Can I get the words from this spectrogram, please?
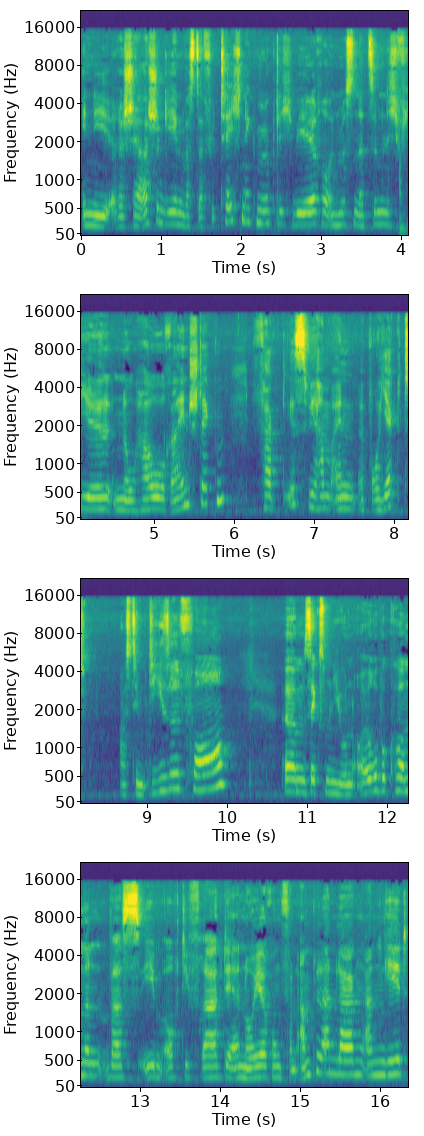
in die Recherche gehen, was da für Technik möglich wäre und müssen da ziemlich viel Know-how reinstecken. Fakt ist, wir haben ein Projekt aus dem Dieselfonds ähm, 6 Millionen Euro bekommen, was eben auch die Frage der Erneuerung von Ampelanlagen angeht.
